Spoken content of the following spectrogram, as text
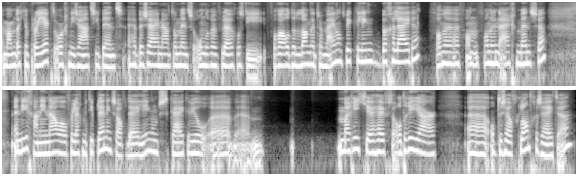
Maar omdat je een projectorganisatie bent, hebben zij een aantal mensen onder hun vleugels die vooral de lange termijn ontwikkeling begeleiden van, uh, van, van hun eigen mensen. En die gaan in nauw overleg met die planningsafdeling om eens te kijken, joh, uh, um, Marietje heeft al drie jaar uh, op dezelfde klant gezeten.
